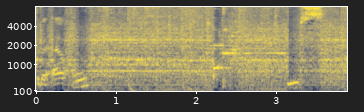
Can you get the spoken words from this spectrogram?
To the apple. Oops.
